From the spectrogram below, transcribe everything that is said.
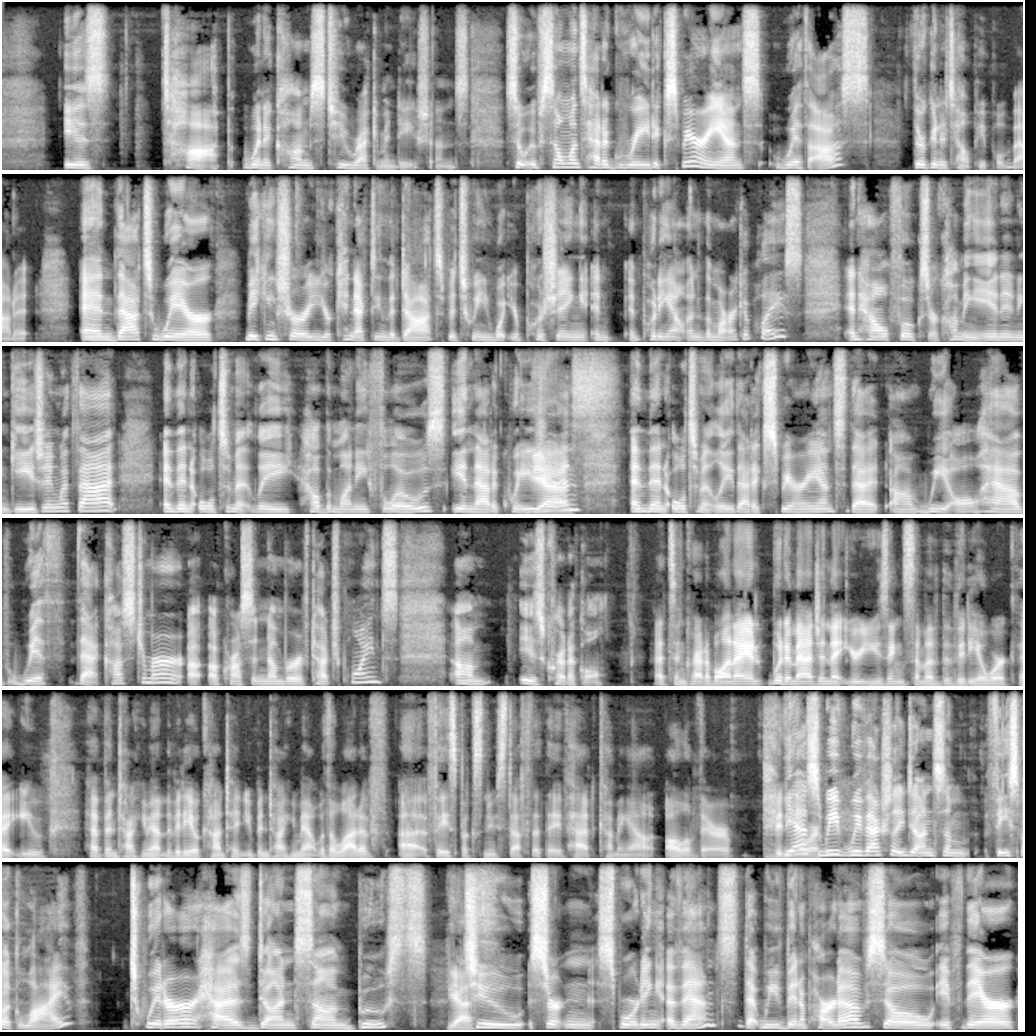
is top when it comes to recommendations. So if someone's had a great experience with us, they're going to tell people about it. And that's where making sure you're connecting the dots between what you're pushing and, and putting out into the marketplace and how folks are coming in and engaging with that. And then ultimately how the money flows in that equation Yes. and then ultimately that experience that um, we all have with that customer uh, across a number of touch points um, is critical That's incredible. And I would imagine that you're using some of the video work that you have been talking about, the video content you've been talking about with a lot of uh, Facebook's new stuff that they've had coming out, all of their video yes work. we've, we've actually done some facebook live twitter has done some boosts Yes. to certain sporting events that we've been a part of so if they're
